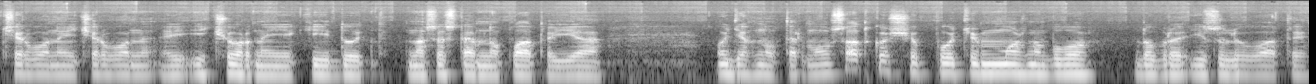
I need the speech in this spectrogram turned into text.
червоний червоний і чорний, які йдуть на системну плату, я одягнув термоусадку, щоб потім можна було добре ізолювати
